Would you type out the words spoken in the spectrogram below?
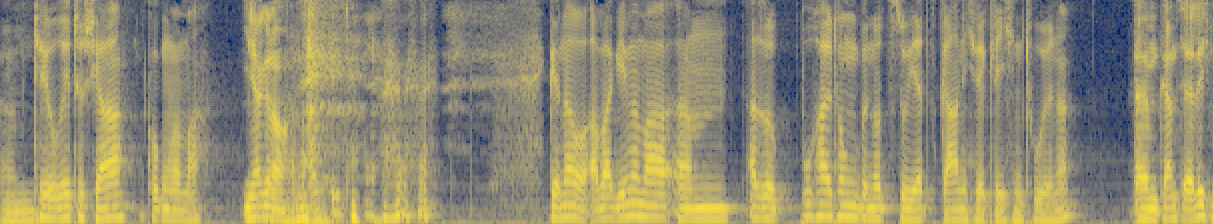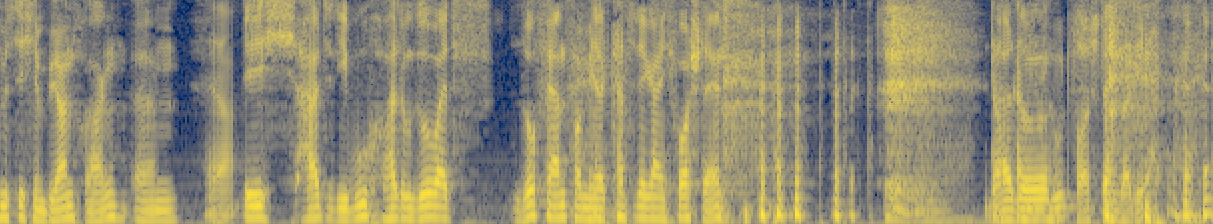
Ähm, Theoretisch ja, gucken wir mal. Ja, genau. Genau, aber gehen wir mal, ähm, also Buchhaltung benutzt du jetzt gar nicht wirklich ein Tool, ne? Ähm, ganz ehrlich, müsste ich den Björn fragen. Ähm, ja. Ich halte die Buchhaltung so weit, so fern von mir, kannst du dir gar nicht vorstellen. Doch, also, kann ich mir gut vorstellen bei dir.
